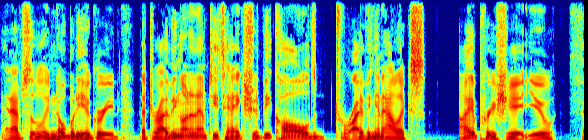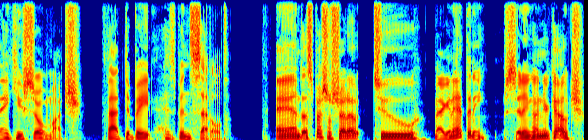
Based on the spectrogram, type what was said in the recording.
and absolutely nobody agreed that driving on an empty tank should be called driving an Alex. I appreciate you. Thank you so much. That debate has been settled. And a special shout out to Megan Anthony, sitting on your couch,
